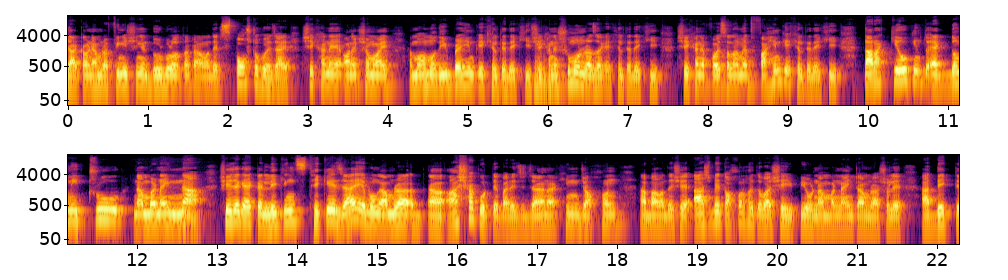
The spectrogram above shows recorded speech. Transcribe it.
যার কারণে আমরা ফিনিশিং এর দুর্বলতাটা আমাদের স্পষ্ট হয়ে যায়। সেখানে অনেক সময় মোহাম্মদ ইব্রাহিমকে খেলতে দেখি সেখানে সুমন রাজাকে খেলতে দেখি সেখানে ফয়সাল আহমেদ ফাহিমকে খেলতে দেখি। তারা কেউ কিন্তু একদমই ট্রু নাম্বার নাইন না। সেই জায়গায় একটা লেকিংস থেকে যায় এবং আমরা আশা করতে পারি যে জায়ান আখিম যখন বাংলাদেশে আসবে তখন হয়তো বা সেই পিওর নাম্বার নাইনটা আমরা আসলে দেখতে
